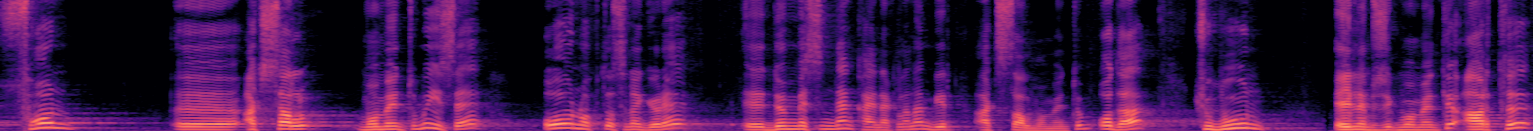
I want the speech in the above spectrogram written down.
son açısal momentumu ise o noktasına göre dönmesinden kaynaklanan bir açısal momentum. O da çubuğun eylemsizlik momenti artı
